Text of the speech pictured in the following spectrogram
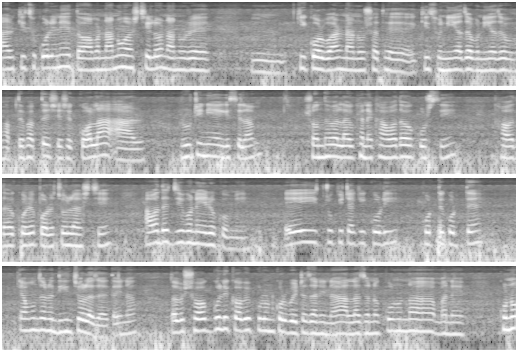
আর কিছু করিনি, তো আমার নানু আসছিল, নানুরে কি করব আর নানুর সাথে কিছু নিয়ে যাব নিয়ে যাব ভাবতে ভাবতে শেষে কলা আর রুটি নিয়ে গেছিলাম। সন্ধ্যাবেলা ওখানে খাওয়া দাওয়া করছি। খাওয়া দাওয়া করে পরে চলে আসছি। আমাদের জীবনে এরকমই। এই টুকিটাকি করি করতে করতে কেমন যেন দিন চলে যায়, তাই না? তবে শখগুলি কবে পূরণ করব এটা জানি না। আল্লাহ যেন কোনো না মানে কোনো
